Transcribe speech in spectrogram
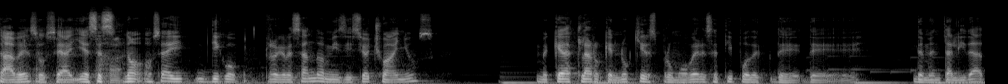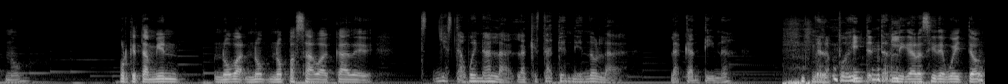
¿Sabes? O sea, y ese es. No, o sea, y digo, regresando a mis 18 años, me queda claro que no quieres promover ese tipo de, de, de- de mentalidad, ¿no? Porque también no, va, no, no pasaba acá de. Y está buena la, la que está atendiendo la, la cantina. Me la puedo intentar ligar así de güey. te-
